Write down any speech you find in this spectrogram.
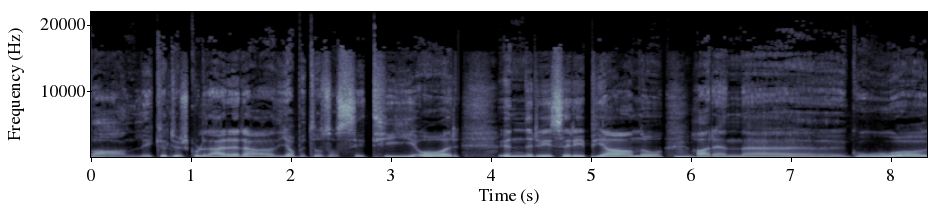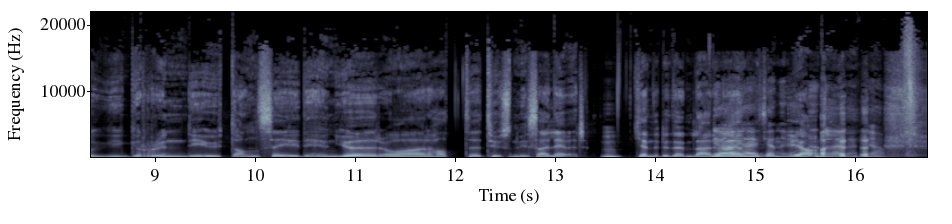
vanlig kulturskolelærer. Har jobbet hos oss i ti år. Underviser i piano. Mm. Har en uh, god og grundig utdannelse i det hun gjør, og har hatt tusenvis av elever. Mm. Kjenner du den læreren ja, igjen? Ja, jeg kjenner ja. denne læreren. Ja.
